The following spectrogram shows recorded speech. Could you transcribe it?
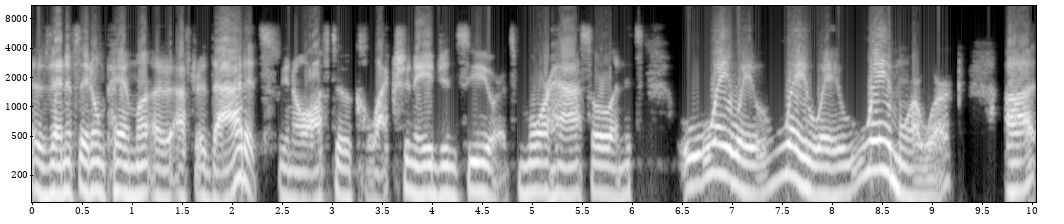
then if they don't pay a month uh, after that, it's you know off to a collection agency or it's more hassle and it's way, way, way, way, way more work uh,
